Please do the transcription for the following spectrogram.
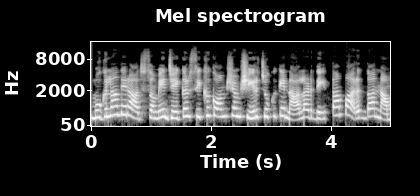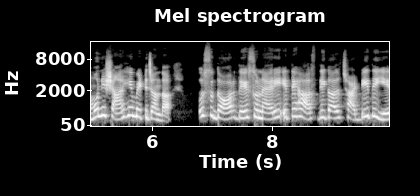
ਮੁਗਲਾਂ ਦੇ ਰਾਜ ਸਮੇਂ ਜੇਕਰ ਸਿੱਖ ਕੌਮ ਸ਼ਮਸ਼ੀਰ ਚੁੱਕ ਕੇ ਨਾ ਲੜਦੀ, ਤਾਂ ਭਾਰਤ ਦਾ ਨਾਮੋ ਨਿਸ਼ਾਨ ਹੀ ਮਿਟ ਜਾਂਦਾ। ਉਸ ਦੌਰ ਦੇ ਸੁਨਹਿਰੀ ਇਤਿਹਾਸ ਦੀ ਗੱਲ ਛੱਡ ਹੀ ਦਈਏ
